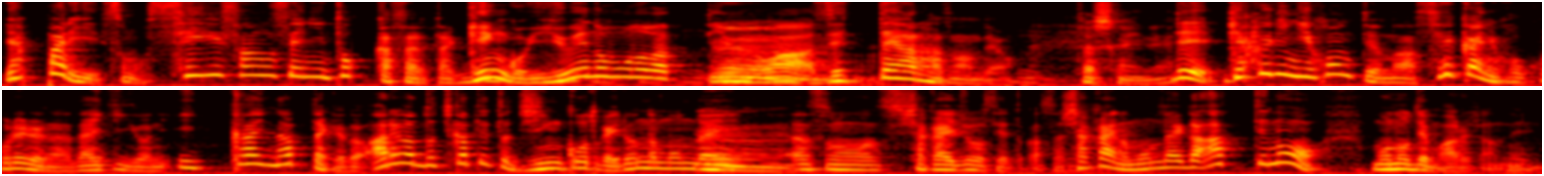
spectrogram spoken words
やっぱりその生産性に特化された言語ゆえのものだっていうのはうん。絶対あるはずなんだよ、確かにね。で逆に日本っていうのは世界に誇れるような大企業に一回なったけどあれはどっちかというと人口とかいろんな問題、うんあその社会情勢とかさ社会の問題があってのものでもあるじゃんね、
